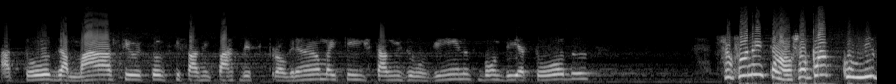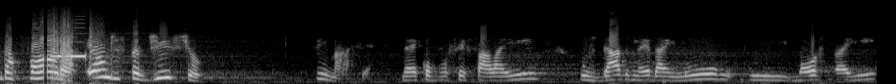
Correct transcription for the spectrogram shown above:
a todos, a Márcio e todos que fazem parte desse programa e quem está nos ouvindo. Bom dia a todos. Silvana, então, jogar comida fora é um desperdício? Sim, Márcia. Né, como você fala aí, os dados né, da INU que mostram aí.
